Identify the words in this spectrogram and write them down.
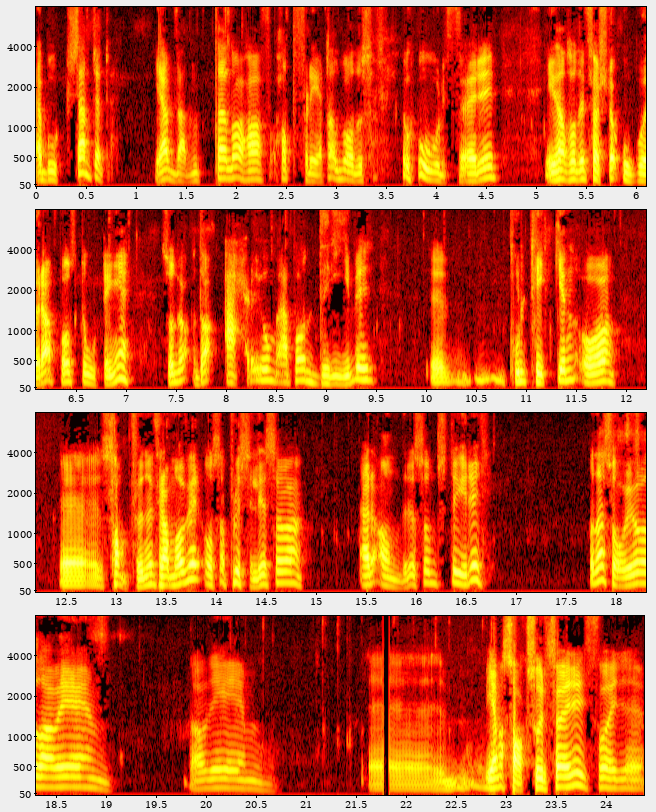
er bortskjemt. vet du. Jeg er vant til å ha hatt flertall både som ordfører i de første åra på Stortinget. Så da, da er du jo med på å drive politikken og eh, samfunnet framover. Og så plutselig så er det andre som styrer. Og det så vi jo da vi, da vi eh, Jeg var saksordfører for eh,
